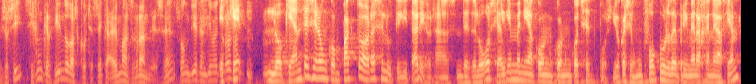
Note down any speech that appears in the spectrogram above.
eso sí, siguen creciendo los coches, ¿eh? cada vez más grandes, ¿eh? Son 10 centímetros. Es que lo que antes era un compacto ahora es el utilitario. O sea, desde luego, si alguien venía con, con un coche, pues yo que sé, un Focus de primera generación,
